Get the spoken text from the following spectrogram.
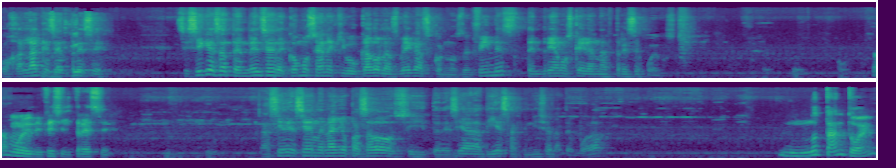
Ojalá que sean 13. Si sigue esa tendencia de cómo se han equivocado Las Vegas con los delfines, tendríamos que ganar 13 juegos. Está muy difícil 13. Así decían el año pasado si te decía 10 al inicio de la temporada. No tanto, ¿eh?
